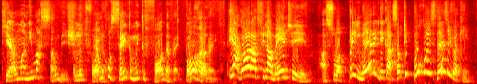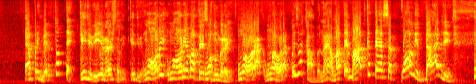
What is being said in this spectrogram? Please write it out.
que é uma animação, bicho. É muito foda. É um conceito muito foda, velho. Porra, velho. E agora, finalmente, a sua primeira indicação, que por coincidência, Joaquim, é a primeira do top 10. Quem diria, né, Stalin? Quem diria? Uma hora, uma hora ia bater esse número aí. Uma hora, uma hora a coisa acaba, né? A matemática tem essa qualidade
